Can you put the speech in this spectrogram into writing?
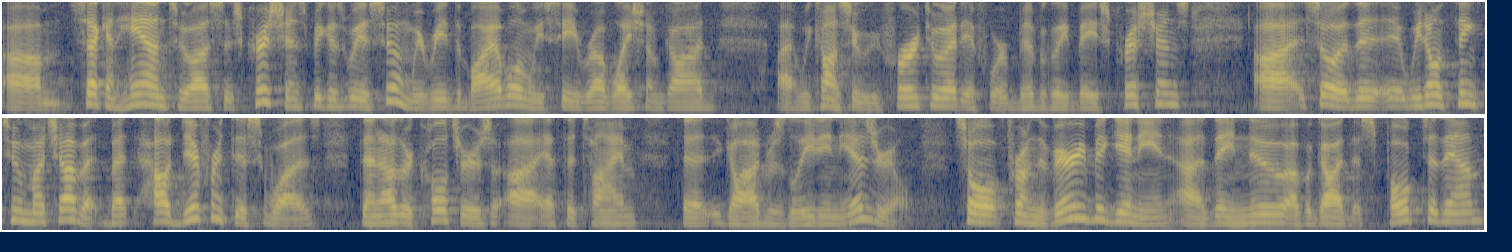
um, secondhand to us as Christians because we assume we read the Bible and we see revelation of God. Uh, we constantly refer to it if we're biblically based Christians. Uh, so the, we don't think too much of it. But how different this was than other cultures uh, at the time that God was leading Israel. So from the very beginning, uh, they knew of a God that spoke to them,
